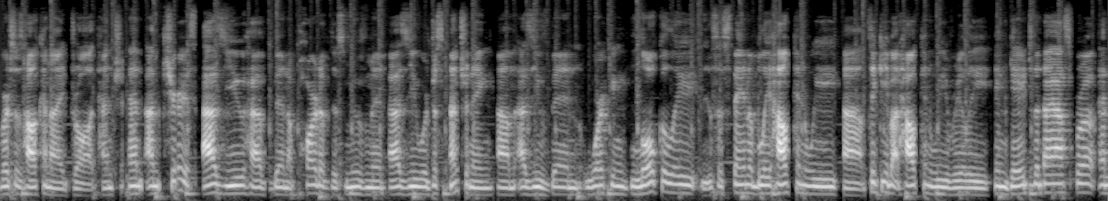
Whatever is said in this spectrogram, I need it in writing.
versus how can I draw attention. And I'm curious, as you have been a part of this movement, as you were just mentioning, um, as you've been working locally, sustainably, how can we uh, thinking about how can we really engage the diaspora, and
